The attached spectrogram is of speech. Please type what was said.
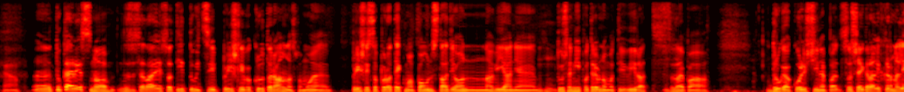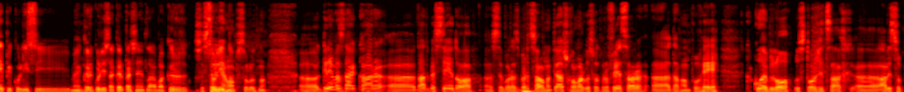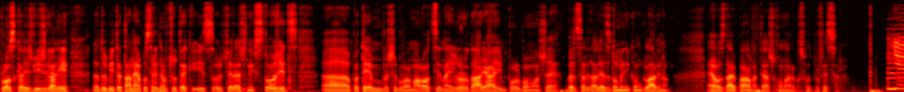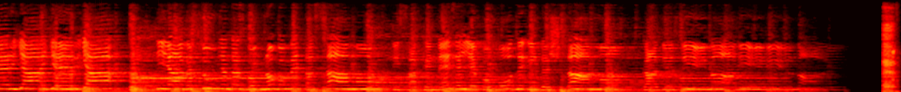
Ja. Uh, tukaj res, no, zdaj so ti tujci prišli v kruto realnost, po moje. Prišli so prvo tekmo, poln stadion, navijanje, uh mhm. -huh. tu se ni potrebno motivirati, uh -huh. zdaj pa druge okoliščine, pa so še igrali kar na lepi kulisi, me kar kulisa kar presenetila, pa kar se solidno. Absolutno. Uh, greva zdaj kar uh, dati besedo, uh, se bo razbrcal Matjaš Homar, gospod profesor, uh, da vam pove, kako je bilo v stožicah, uh, ali so ploskali, žvižgali, da dobite ta neposredni občutek iz včerajšnjih stožic. Uh, potem še bomo malo ocenili na igro rodarja in pol bomo še brcali dalje z Dominikom Glavino. Evo, zdaj pa Matjaš Homar, gospod profesor.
